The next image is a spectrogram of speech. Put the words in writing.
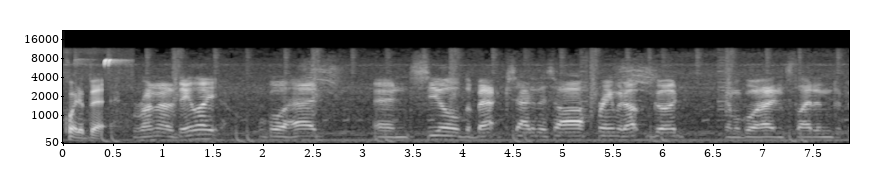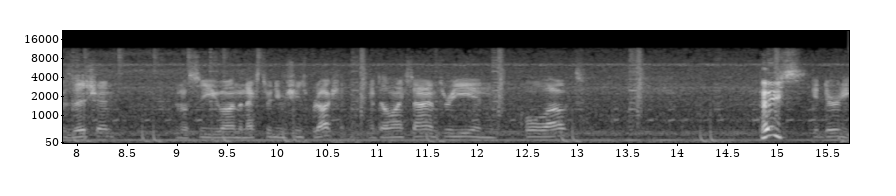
quite a bit. We're running out of daylight. We'll go ahead and seal the back side of this off, frame it up good, and we'll go ahead and slide it into position. And we'll see you on the next 3D Machines production. Until next time, 3D and pull out. Peace! Get dirty.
